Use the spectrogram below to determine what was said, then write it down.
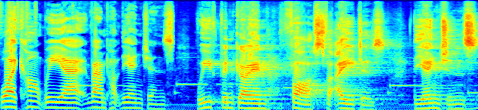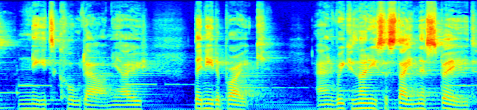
why can't we uh, ramp up the engines? We've been going fast for ages. The engines need to cool down, you know, they need a break. And we can only sustain this speed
